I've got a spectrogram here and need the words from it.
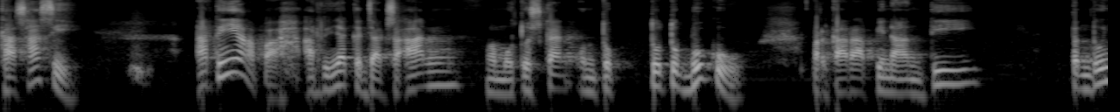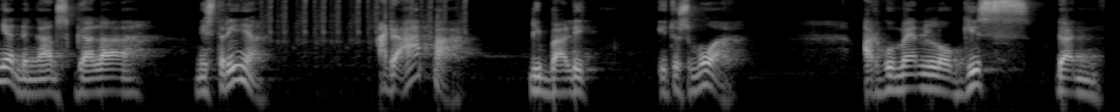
kasasi. Artinya apa? Artinya kejaksaan memutuskan untuk tutup buku perkara Pinanti tentunya dengan segala misterinya. Ada apa di balik itu semua? Argumen logis dan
